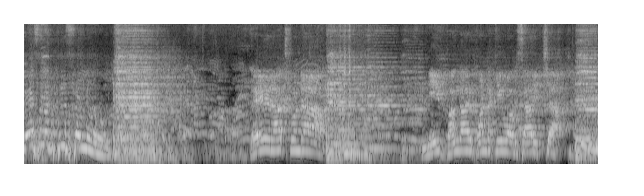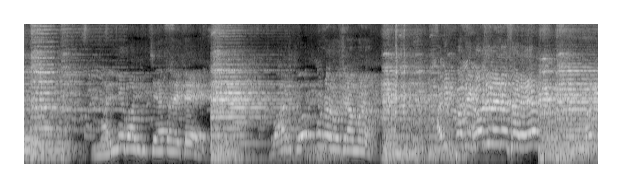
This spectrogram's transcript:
దేశాలకు తీసుకెళ్ళు. రే రాచకొండ నీ బంగారు కొండకి ఒకసారి ఇచ్చా. మళ్ళీ వాడికి చేతనైతే వాడి కోపుకున్న రోజు రమ్మను. అది పది రోజులైనా సరే పది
